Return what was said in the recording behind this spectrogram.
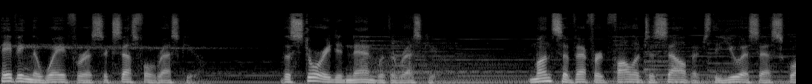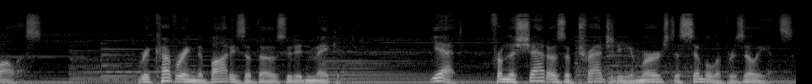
paving the way for a successful rescue. The story didn't end with the rescue. Months of effort followed to salvage the USS Squalus, recovering the bodies of those who didn't make it. Yet, from the shadows of tragedy emerged a symbol of resilience.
